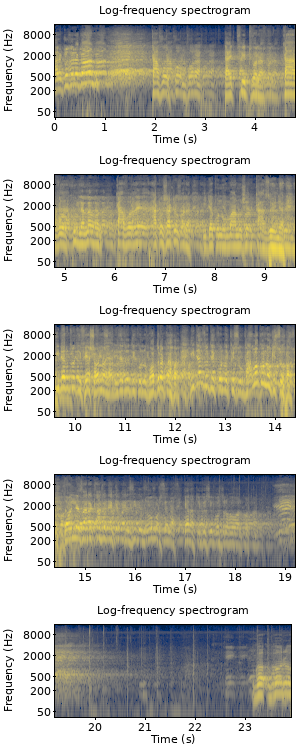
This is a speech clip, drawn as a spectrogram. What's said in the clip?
আর একটু জোরে কন। কাপড় কম পরা। টাইট ফিট করা, কাপড় খুলে লাগান কাপড়ে আটো সাটো করা। এটা কোনো মানুষের কাজ হই না। এটার যদি ফ্যাশন হয় আর এটা যদি কোনো ভদ্রতা হয় এটা যদি কোনো কিছু, ভালো কোনো কিছু হয়, তাহলে যারা কাপড় একেবারে জীবনেও পড়ছে না, এরা তো বেশি ভদ্র হওয়ার কথা। গরু,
